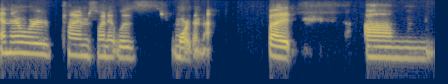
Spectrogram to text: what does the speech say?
and there were times when it was more than that. But um,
